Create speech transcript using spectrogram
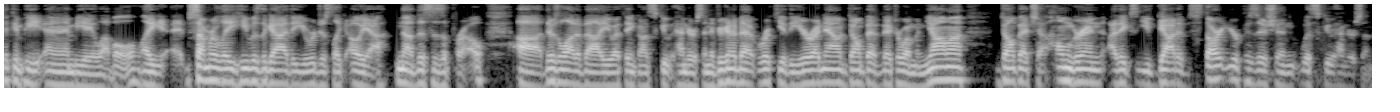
to compete at an NBA level. Like summer league, he was the guy that you were just like, oh yeah, no, this is a pro. Uh, there's a lot of value, I think, on Scoot Henderson. If you're going to bet rookie of the year right now, don't bet Victor Wembanyama. Don't bet Chet Holmgren. I think you've got to start your position with Scoot Henderson.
